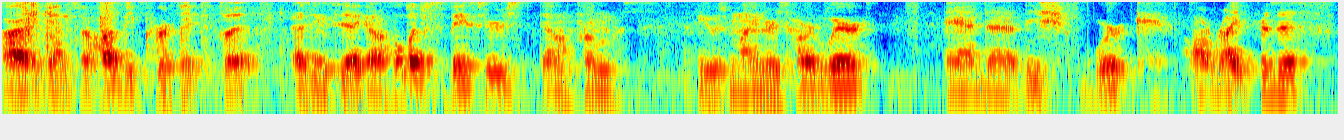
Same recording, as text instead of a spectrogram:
Alright, again, so hardly perfect, but as you can see, I got a whole bunch of spacers down from, I think it was Miners Hardware, and uh, these should work alright for this.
